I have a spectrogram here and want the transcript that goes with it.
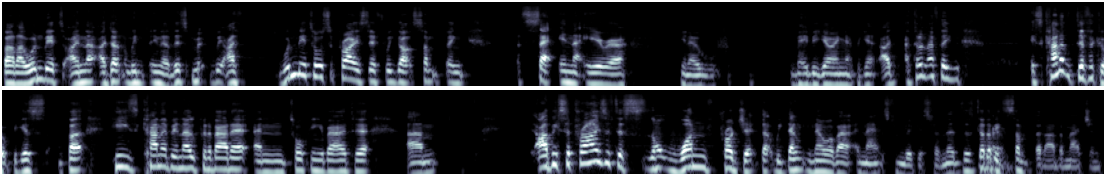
but I wouldn't be. at- I know I don't. We, you know, this we, I wouldn't be at all surprised if we got something set in that era. You know, maybe going up again. I, I don't know if they. It's kind of difficult because, but he's kind of been open about it and talking about it. Um, I'll be surprised if there's not one project that we don't know about announced from Lucasfilm. There, has got to be something, I'd imagine.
